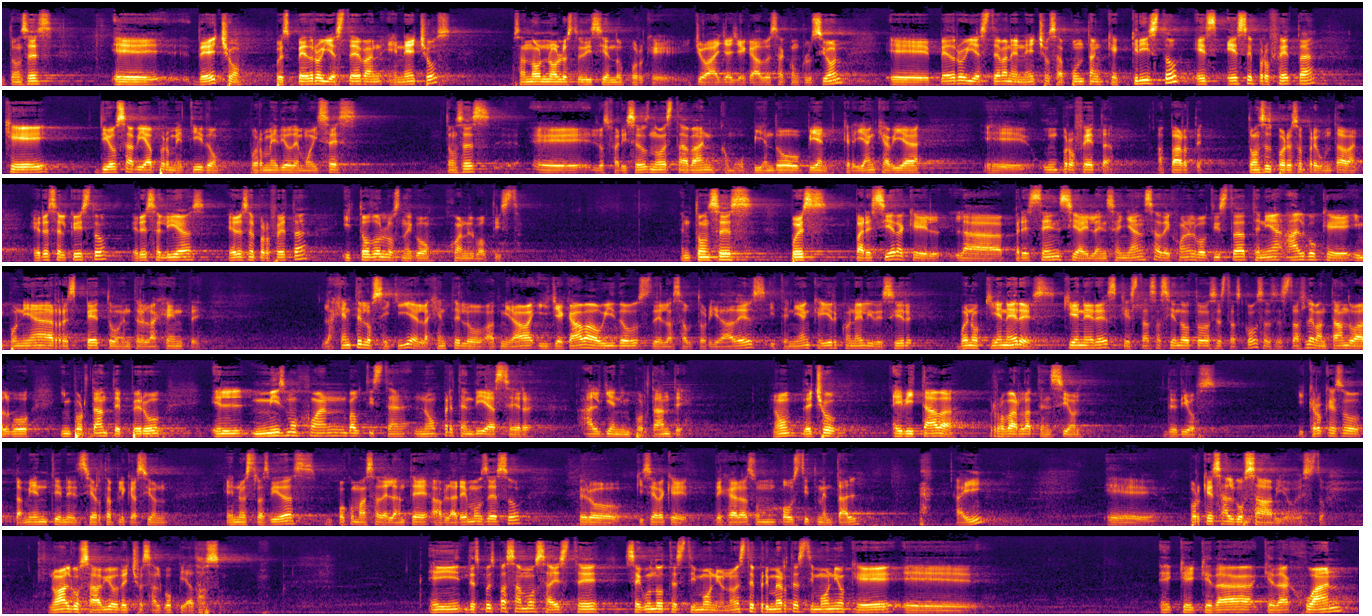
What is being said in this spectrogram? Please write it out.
Entonces, eh, de hecho, pues Pedro y Esteban en Hechos, o sea, no, no lo estoy diciendo porque yo haya llegado a esa conclusión, eh, Pedro y Esteban en Hechos apuntan que Cristo es ese profeta que Dios había prometido por medio de Moisés. Entonces, eh, los fariseos no estaban como viendo bien, creían que había un profeta aparte. Entonces, por eso preguntaban, ¿eres el Cristo? ¿Eres Elías? ¿Eres el profeta? y todos los negó Juan el Bautista. Entonces, pues pareciera que la presencia y la enseñanza de Juan el Bautista tenía algo que imponía respeto entre la gente. La gente lo seguía, la gente lo admiraba y llegaba a oídos de las autoridades y tenían que ir con él y decir, bueno, ¿quién eres? ¿Quién eres que estás haciendo todas estas cosas? Estás levantando algo importante, pero el mismo Juan Bautista no pretendía ser alguien importante. ¿no? De hecho, evitaba robar la atención de Dios. Y creo que eso también tiene cierta aplicación en nuestras vidas. Un poco más adelante hablaremos de eso, pero quisiera que dejaras un post-it mental ahí, eh, porque es algo sabio esto. No algo sabio, de hecho es algo piadoso. Y después pasamos a este segundo testimonio, ¿no? Este primer testimonio que, eh, eh, que, da, Juan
